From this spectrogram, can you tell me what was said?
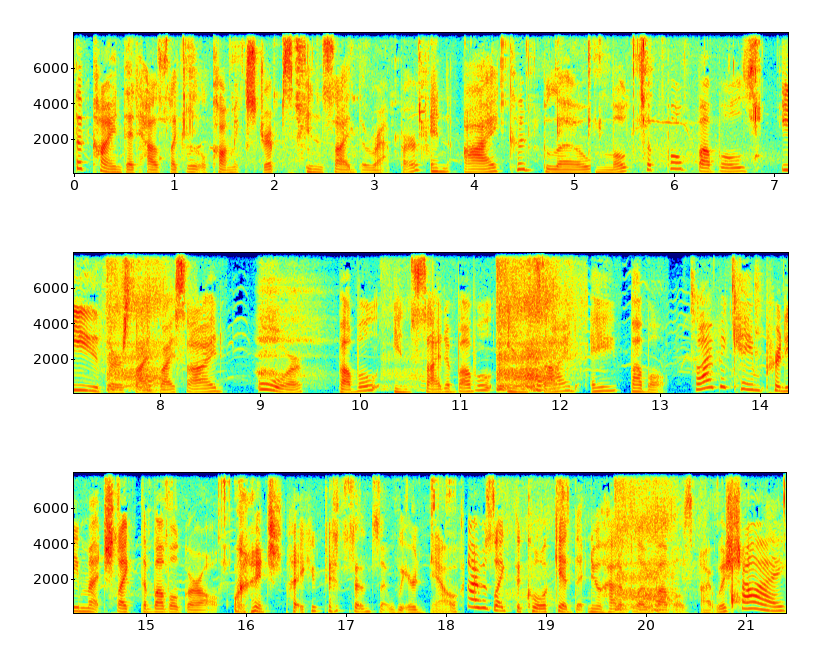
the kind that has like little comic strips inside the wrapper, and I could blow multiple bubbles either side by side or bubble inside a bubble inside a bubble. So I became pretty much like the bubble girl, which like that sounds so weird now. I was like the cool kid that knew how to blow bubbles. I was shy.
